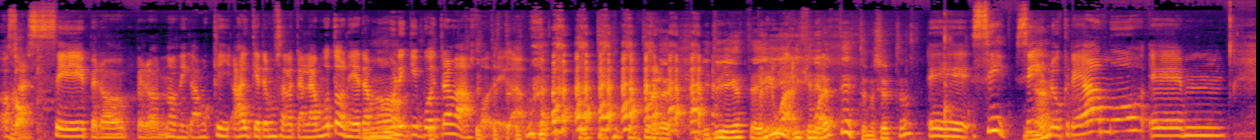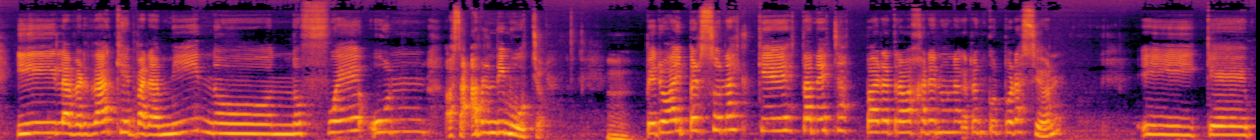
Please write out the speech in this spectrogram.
O sea, sí, pero, pero no digamos que ay, queremos sacar la mutón y éramos No, un equipo de te- trabajo, te- te- digamos. Y tú llegaste ahí igual, y generaste esto, ¿no es cierto? Eh, sí, sí, ¿Ya? lo creamos eh, y la verdad que para mí no, no fue un... O sea, aprendí mucho, Mm. pero hay personas que están hechas para trabajar en una gran corporación y que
